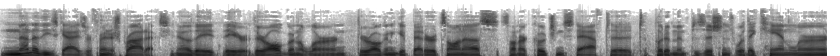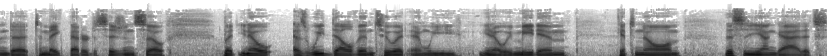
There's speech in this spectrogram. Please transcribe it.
none of these guys are finished products. You know, they they're they're all going to learn. They're all going to get better. It's on us. It's on our coaching staff to to put them in positions where they can learn to to make better decisions. So, but you know, as we delve into it and we you know we meet him, get to know him this is a young guy that's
